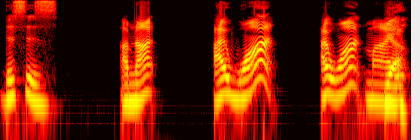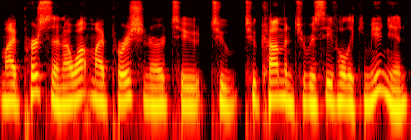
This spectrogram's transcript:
this is, I'm not, I want, I want my Yeah. my person, I want my parishioner to to to come and to receive Holy Communion,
